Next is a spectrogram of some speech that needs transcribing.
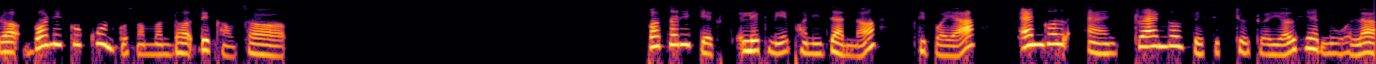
र बनेको कोणको सम्बन्ध देखाउँछ। कसरी टेक्स्ट लेख्ने भनी जान्न कृपया angle and triangle basic tutorial हेर्नुहोला।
